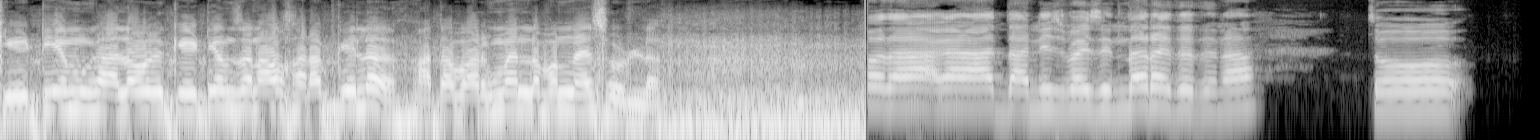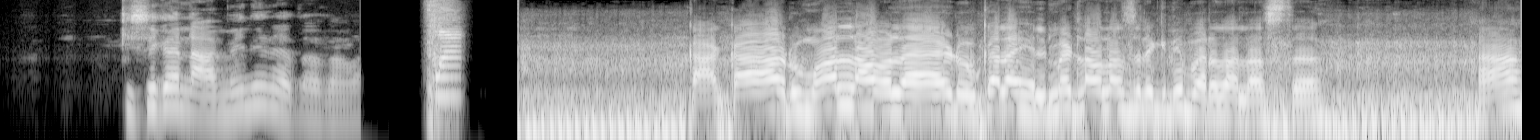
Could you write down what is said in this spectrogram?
के टी एम घालवलं के टी एमचं नाव खराब केलं आता बर्गमॅनला पण नाही सोडलं. पता अगर आज दानिश भाई जिंदा रहते थे ना तो किसी का नाम ही नहीं रहता था. काका रुमाल लावलाय डोक्याला हेल्मेट लावलं असतं किती बरं झालं असतं. हां?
